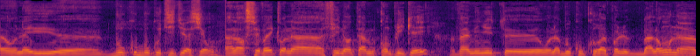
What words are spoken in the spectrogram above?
Euh, On a eu euh, beaucoup, beaucoup de situations. Alors c'est vrai qu'on a fait une entame compliquée. 20 minutes, euh, on a beaucoup couru après le ballon, on a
